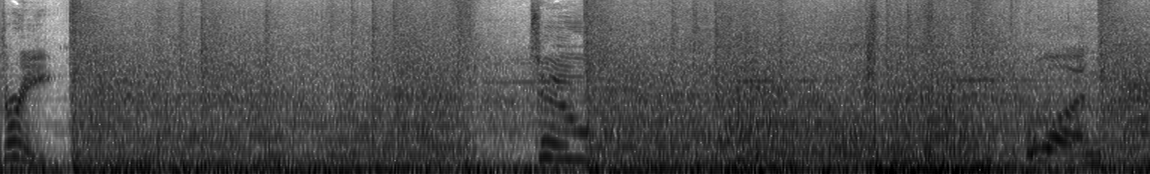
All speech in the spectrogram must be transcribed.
Three, two, one.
